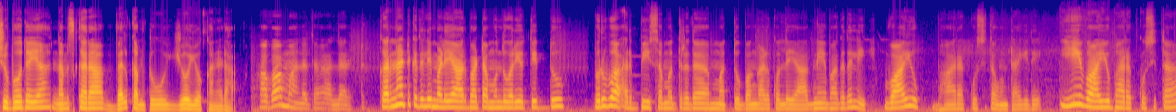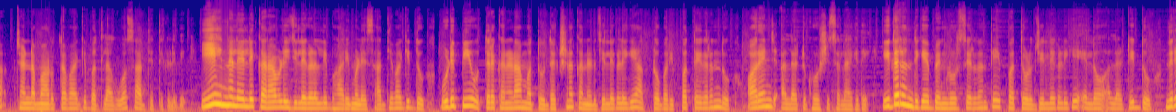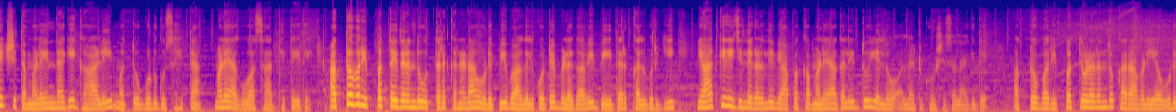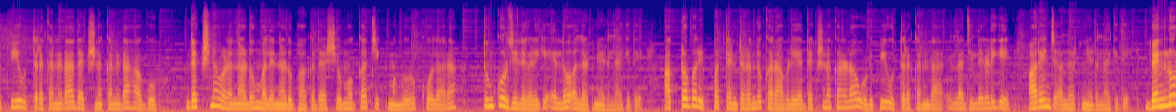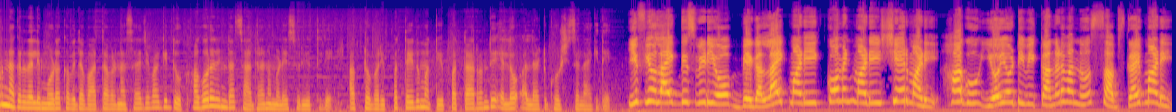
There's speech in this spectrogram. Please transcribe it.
ಶುಭೋದಯ ನಮಸ್ಕಾರ welcome to Yoyo Kannada ಹವಾಮಾನದ ಅಲರ್ಟ್ ಕರ್ನಾಟಕದಲ್ಲಿ ಮಳೆಯ ಆರ್ಭಾಟ ಮುಂದುವರಿಯುತ್ತಿದ್ದು ಪೂರ್ವ ಅರ್ಬಿ ಸಮುದ್ರದ ಮತ್ತು ಬಂಗಾಳ ಕೊಲ್ಲೆಯ ಆಗ್ನೇಯ ಭಾಗದಲ್ಲಿ ವಾಯುಭಾರ ಕುಸಿತ ಉಂಟಾಗಿದೆ. ಈ ವಾಯುಭಾರ ಕುಸಿತ ಚಂಡಮಾರುತವಾಗಿ ಬದಲಾಗುವ ಸಾಧ್ಯತೆಗಳಿವೆ. ಈ ಹಿನ್ನೆಲೆಯಲ್ಲಿ ಕರಾವಳಿ ಜಿಲ್ಲೆಗಳಲ್ಲಿ ಭಾರಿ ಮಳೆ ಸಾಧ್ಯವಾಗಿದ್ದು, ಉಡುಪಿ, ಉತ್ತರ ಕನ್ನಡ ಮತ್ತು ದಕ್ಷಿಣ ಕನ್ನಡ ಜಿಲ್ಲೆಗಳಿಗೆ ಅಕ್ಟೋಬರ್ ಇಪ್ಪತ್ತೈದರಂದು ಆರೆಂಜ್ ಅಲರ್ಟ್ ಘೋಷಿಸಲಾಗಿದೆ. ಇದರೊಂದಿಗೆ ಬೆಂಗಳೂರು ಸೇರಿದಂತೆ ಇಪ್ಪತ್ತೇಳು ಜಿಲ್ಲೆಗಳಿಗೆ ಯೆಲ್ಲೋ ಅಲರ್ಟ್ ಇದ್ದು, ನಿರೀಕ್ಷಿತ ಮಳೆಯಿಂದಾಗಿ ಗಾಳಿ ಮತ್ತು ಗುಡುಗು ಸಹಿತ ಮಳೆಯಾಗುವ ಸಾಧ್ಯತೆ ಇದೆ. ಅಕ್ಟೋಬರ್ ಇಪ್ಪತ್ತೈದರಂದು ಉತ್ತರ ಕನ್ನಡ, ಉಡುಪಿ, ಬಾಗಲಕೋಟೆ, ಬೆಳಗಾವಿ, ಬೀದರ್ ಕಲಬುರಗಿ, ಯಾದಗಿರಿ ಜಿಲ್ಲೆಗಳಲ್ಲಿ ವ್ಯಾಪಕ ಮಳೆಯಾಗಲಿದ್ದು ಯೆಲ್ಲೋ ಅಲರ್ಟ್ ಘೋಷಿಸಲಾಗಿದೆ. ಅಕ್ಟೋಬರ್ ಇಪ್ಪತ್ತೇಳರಂದು ಕರಾವಳಿಯ ಉಡುಪಿ, ಉತ್ತರ ಕನ್ನಡ, ದಕ್ಷಿಣ ಕನ್ನಡ ಹಾಗೂ ದಕ್ಷಿಣ ಒಳನಾಡು, ಮಲೆನಾಡು ಭಾಗದ ಶಿವಮೊಗ್ಗ, ಚಿಕ್ಕಮಗಳೂರು, ಕೋಲಾರ ತುಮಕೂರು ಜಿಲ್ಲೆಗಳಿಗೆ ಯೆಲ್ಲೋ ಅಲರ್ಟ್ ನೀಡಲಾಗಿದೆ. ಅಕ್ಟೋಬರ್ ಇಪ್ಪತ್ತೆಂಟರಂದು ಕರಾವಳಿಯ ದಕ್ಷಿಣ ಕನ್ನಡ, ಉಡುಪಿ, ಉತ್ತರ ಕನ್ನಡ ಎಲ್ಲ ಜಿಲ್ಲೆಗಳಿಗೆ ಆರೆಂಜ್ ಅಲರ್ಟ್ ನೀಡಲಾಗಿದೆ. ಬೆಂಗಳೂರು ನಗರದಲ್ಲಿ ಮೋಡ ಕವಿದ ವಾತಾವರಣ ಸಹಜವಾಗಿದ್ದು, ಹಗುರದಿಂದ ಸಾಧಾರಣ ಮಳೆ ಸುರಿಯುತ್ತಿದೆ. ಅಕ್ಟೋಬರ್ ಇಪ್ಪತ್ತೈದು ಮತ್ತು ಇಪ್ಪತ್ತಾರರಂದು ಯೆಲ್ಲೋ ಅಲರ್ಟ್ ಘೋಷಿಸಲಾಗಿದೆ. If you like this video ಬೇಗ ಲೈಕ್ ಮಾಡಿ ಕಾಮೆಂಟ್ ಮಾಡಿ ಶೇರ್ ಮಾಡಿ ಹಾಗೂ ಯೋಯೋ ಟಿವಿ ಕನ್ನಡವನ್ನು ಸಬ್ಸ್ಕ್ರೈಬ್ ಮಾಡಿ.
